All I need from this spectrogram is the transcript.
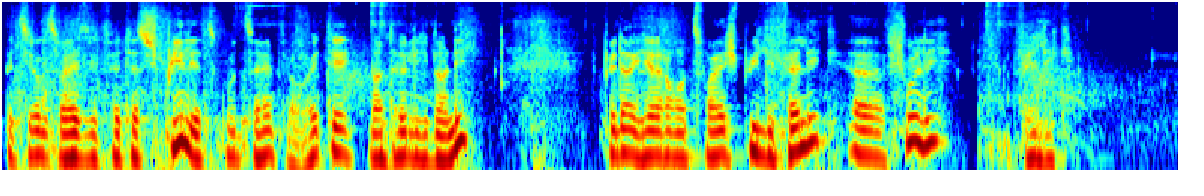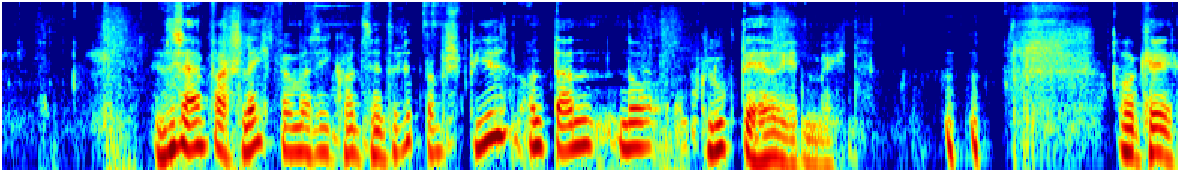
Beziehungsweise für das Spiel jetzt gut sein. Für heute natürlich noch nicht. Ich bin da hier noch zwei Spiele fällig, äh, schuldig. Fällig. Es ist einfach schlecht, wenn man sich konzentriert beim Spielen und dann nur klug daherreden möchte. okay,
